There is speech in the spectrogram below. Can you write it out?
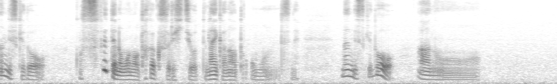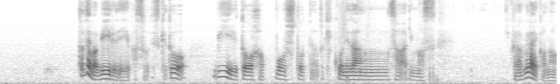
なんですけどこう全てのものを高くする必要ってないかなと思うんですね。なんですけどあの例えばビールで言えばそうですけどビールと発泡酒とってなると結構値段差あります。いくらぐらいかな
